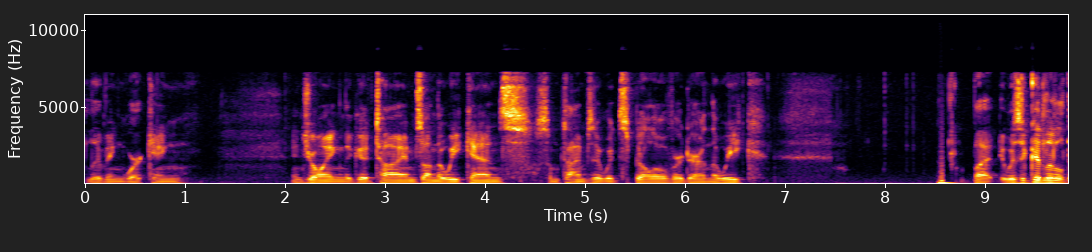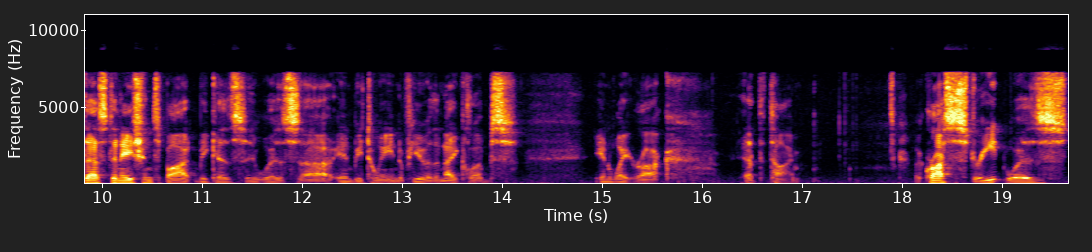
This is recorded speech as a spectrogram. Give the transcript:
living, working, enjoying the good times on the weekends. Sometimes it would spill over during the week but it was a good little destination spot because it was uh, in between a few of the nightclubs in White Rock at the time. Across the street was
